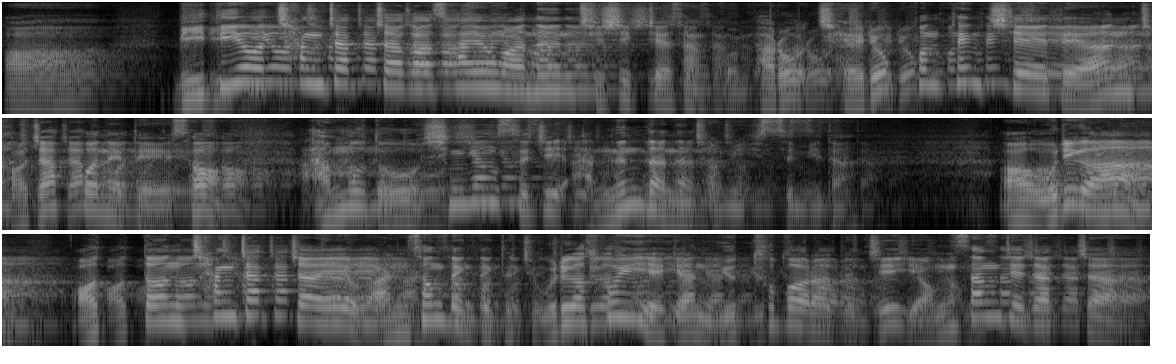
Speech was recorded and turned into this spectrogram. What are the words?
어, 미디어 창작자가 사용하는 지식재산권, 바로 재료 콘텐츠에 대한 저작권에 대해서 아무도 신경 쓰지 않는다는 점이 있습니다. 어, 우리가 어떤 창작자의 완성된 콘텐츠, 우리가 소위 얘기하는 유튜버라든지 영상 제작자,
